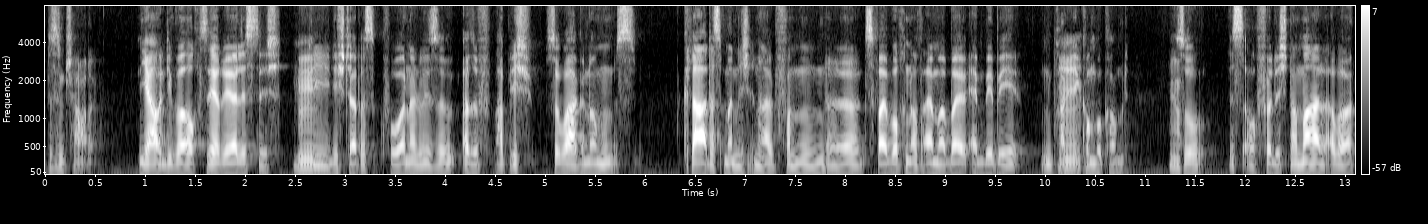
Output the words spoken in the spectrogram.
bisschen, schade. Ja, und die war auch sehr realistisch, mhm. die, die Status Quo-Analyse. Also habe ich so wahrgenommen. Ist klar, dass man nicht innerhalb von äh, zwei Wochen auf einmal bei MBB ein Praktikum mhm. bekommt. Ja. So ist auch völlig normal, aber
